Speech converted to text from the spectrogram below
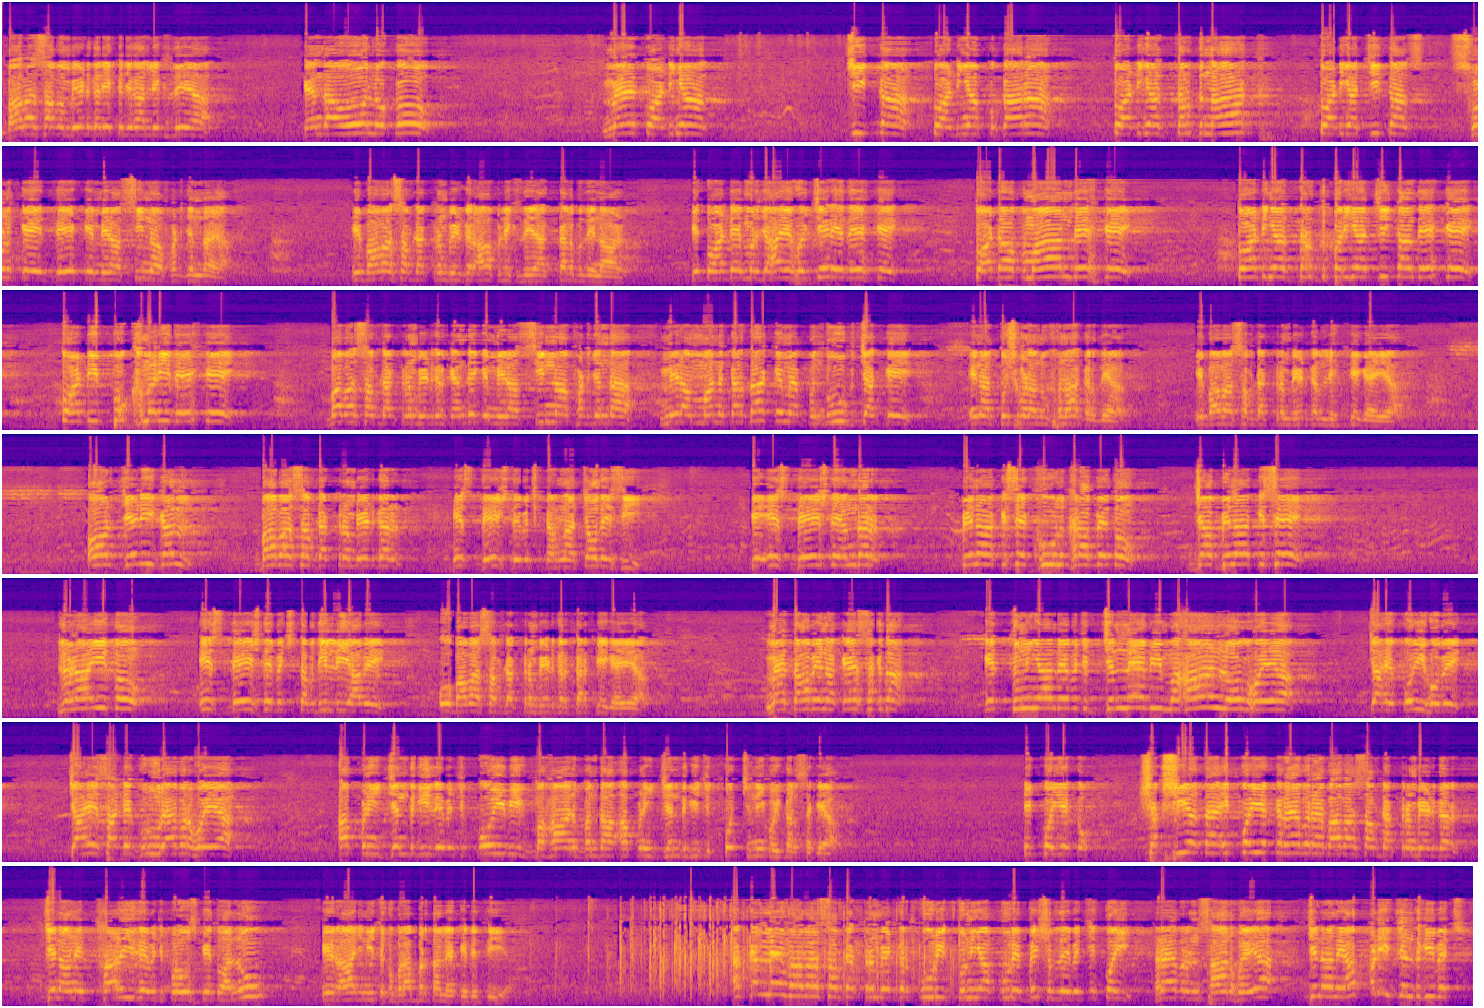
ਬਾਬਾ ਸਾਹਿਬ ਅੰਬੇਡਕਰ ਇੱਕ ਜਗ੍ਹਾ ਲਿਖਦੇ ਆ, ਕਹਿੰਦਾ ਉਹ ਲੋਕੋ, ਮੈਂ ਤੁਹਾਡੀਆਂ ਚੀਕਾਂ, ਤੁਹਾਡੀਆਂ ਪੁਕਾਰਾਂ, ਤੁਹਾਡੀਆਂ ਦਰਦਨਾਕ, ਤੁਹਾਡੀਆਂ ਚੀਕਾਂ ਸੁਣ ਕੇ ਦੇਖ ਕੇ ਮੇਰਾ ਸੀਨਾ ਫਟ ਜਾਂਦਾ ਆ। ਇਹ ਬਾਬਾ ਸਾਹਿਬ ਡਾਕਟਰ ਅੰਬੇਡਕਰ ਆਪ ਲਿਖਦੇ ਆ ਕਲਬ ਦੇ ਨਾਲ ਕਿ ਤੁਹਾਡੇ ਮੁਰਝਾਏ ਹੋਏ ਚਿਹਰੇ ਦੇਖ ਕੇ ਤੁਹਾਡਾ ਅਪਮਾਨ ਦੇਖ ਕੇ, ਤੁਹਾਡੀਆਂ ਦਰਦ ਭਰੀਆਂ ਚੀਕਾਂ ਦੇਖ ਕੇ, ਤੁਹਾਡੀ ਭੁੱਖਮਰੀ ਦੇਖ ਕੇ, ਬਾਬਾ ਸਾਹਿਬ ਡਾਕਟਰ ਅੰਬੇਡਕਰ ਕਹਿੰਦੇ ਕਿ ਮੇਰਾ ਸੀਨਾ ਫਟ ਜਾਂਦਾ, ਮੇਰਾ ਮਨ ਕਰਦਾ ਕਿ ਮੈਂ ਬੰਦੂਕ ਚੱਕ ਕੇ ਇਹਨਾਂ ਦੁਸ਼ਮਣਾਂ ਨੂੰ ਫਨਾ ਕਰ ਦਿਆਂ। ਇਹ ਬਾਬਾ ਸਾਹਿਬ ਡਾਕਟਰ ਅੰਬੇਡਕਰ ਲਿਖ ਕੇ ਗਏ ਆ। ਔਰ ਜਿਹੜੀ ਗੱਲ ਬਾਬਾ ਸਾਹਿਬ ਡਾਕਟਰ ਅੰਬੇਡਕਰ ਇਸ ਦੇਸ਼ ਦੇ ਵਿੱਚ ਕਰਨਾ ਚਾਹੁੰਦੇ ਸੀ ਕਿ ਇਸ ਦੇਸ਼ ਦੇ ਅੰਦਰ ਬਿਨਾਂ ਕਿਸੇ ਖੂਨ ਖਰਾਬੇ ਤੋਂ ਜਾਂ ਬਿਨਾਂ ਕਿਸੇ ਲੜਾਈ ਤੋਂ ਇਸ ਦੇਸ਼ ਦੇ ਵਿੱਚ ਤਬਦੀਲੀ ਆਵੇ, ਉਹ ਬਾਬਾ ਸਾਹਿਬ ਡਾਕਟਰ ਅੰਬੇਡਕਰ ਕਰਕੇ ਗਏ ਆ। ਮੈਂ ਦਾਅਵੇ ਨਾਲ ਕਹਿ ਸਕਦਾ ਕਿ ਦੁਨੀਆ ਦੇ ਵਿੱਚ ਜਿੰਨੇ ਵੀ ਮਹਾਨ ਲੋਕ ਹੋਏ ਆ, ਚਾਹੇ ਕੋਈ ਹੋਵੇ, ਚਾਹੇ ਸਾਡੇ ਗੁਰੂ ਰਹਿਬਰ ਹੋਏ ਆ, ਆਪਣੀ ਜ਼ਿੰਦਗੀ ਦੇ ਵਿੱਚ ਕੋਈ ਵੀ ਮਹਾਨ ਬੰਦਾ ਆਪਣੀ ਜ਼ਿੰਦਗੀ 'ਚ ਕੁਝ ਨਹੀਂ ਕੋਈ ਕਰ ਸਕਿਆ। ਇੱਕੋ ਹੀ ਇੱਕ ਸ਼ਖਸੀਅਤ ਹੈ, ਇੱਕੋ ਹੀ ਇੱਕ ਰਹਿਬਰ ਹੈ ਬਾਬਾ ਸਾਹਿਬ ਡਾਕਟਰ ਅੰਬੇਡਕਰ, ਜਿਨ੍ਹਾਂ ਨੇ ਥਾਲੀ ਦੇ ਵਿੱਚ ਪਰੋਸ ਕੇ ਤੁਹਾਨੂੰ ਇਹ ਰਾਜਨੀਤਿਕ ਬਰਾਬਰਤਾ ਲੈ ਕੇ ਦਿੱਤੀ ਹੈ। ਇਕੱਲੇ ਬਾਬਾ ਸਾਹਿਬ ਡਾਕਟਰ ਅੰਬੇਡਕਰ ਪੂਰੀ ਦੁਨੀਆ, ਪੂਰੇ ਵਿਸ਼ਵ ਦੇ ਵਿੱਚ ਇੱਕੋ ਹੀ ਰਹਿਬਰ ਇਨਸਾਨ ਹੋਏ ਆ, ਜਿਨ੍ਹਾਂ ਨੇ ਆਪਣੀ ਜ਼ਿੰਦਗੀ ਵਿੱਚ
